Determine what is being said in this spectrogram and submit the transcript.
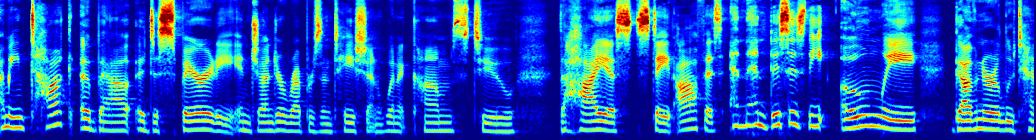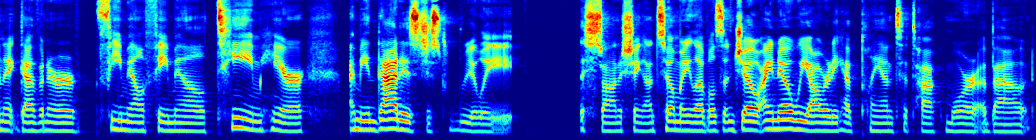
I mean, talk about a disparity in gender representation when it comes to the highest state office. And then this is the only governor, lieutenant governor, female, female team here. I mean, that is just really astonishing on so many levels. And Joe, I know we already have planned to talk more about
